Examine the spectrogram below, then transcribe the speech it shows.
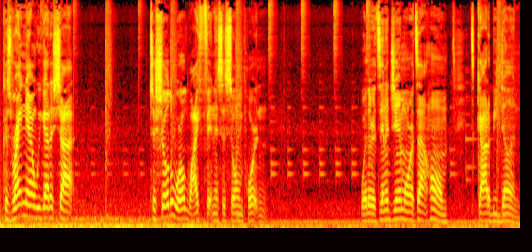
Because right now, we got a shot to show the world why fitness is so important. Whether it's in a gym or it's at home, it's got to be done.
